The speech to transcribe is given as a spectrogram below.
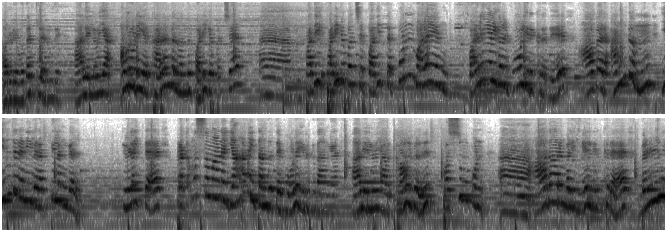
அவருடைய உதட்டுல இருந்து ஆலையிலோயா அவருடைய கரங்கள் வந்து படிகப்பச்ச பதி படிகப்பச்ச பதித்த பொன் வளையங் வளையல்கள் போல் இருக்கிறது. அவர் அங்கம் இந்திரநீல ரத்திலங்கள் இழைத்த பிரகாசமான யானை தந்தத்தை போல இருக்குதாங்க. ஹalleluya. அவர் கால்கள் பசும் பொன் ஆஹ், ஆதாரங்களின் மேல் நிற்கிற வெள்ளை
